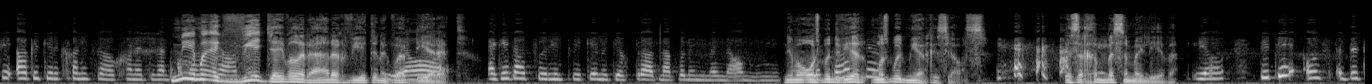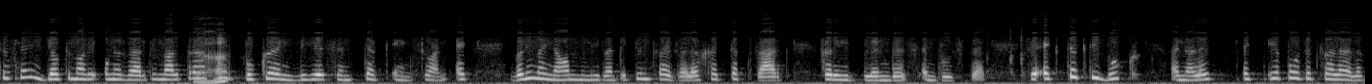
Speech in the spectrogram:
sê elke keer ek gaan nie vrou gaan dit want Nee, maar ek praat. weet jy wil regtig weet en ek ja, waardeer dit. Ek het al voorheen twee keer met jou gepraat, maar ek wil nie my naam noem nie. Nee, maar ons moet weer ons moet meer gesels. Dis 'n gemis in my lewe. Ja. Weet jy ons dit is nie heeltemal die onderwerp nie, maar praat ja. oor boeke en lees en tik en so aan. Ek wil nie my naam noem nie want ek doen vrywillige tikwerk vir die blindes in Woester. So ek tik die boek en hulle ek epos dit vir hulle, hulle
